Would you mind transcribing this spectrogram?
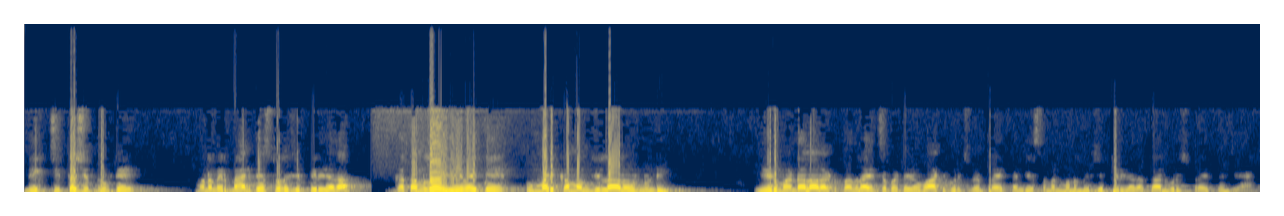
నీకు చిత్తశుద్ధి ఉంటే మొన్న మీరు మేనిఫెస్టోలో చెప్పారు కదా గతంలో ఏవైతే ఉమ్మడి ఖమ్మం జిల్లాలో నుండి ఏడు మండలాలు అటు బదలాయించబడ్డాయో వాటి గురించి మేము ప్రయత్నం చేస్తామని మొన్న మీరు చెప్పారు కదా దాని గురించి ప్రయత్నం చేయాలి.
